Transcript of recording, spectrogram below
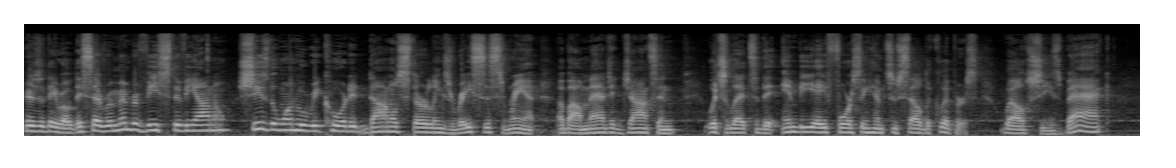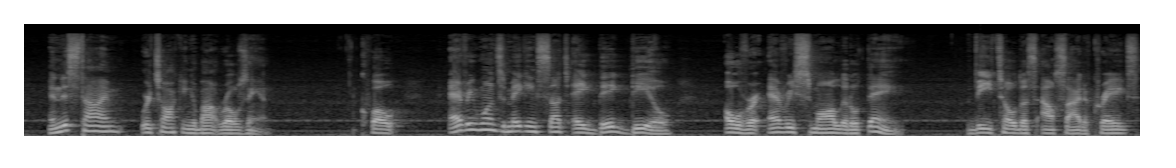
Here's what they wrote. They said, Remember V. Stiviano? She's the one who recorded Donald Sterling's racist rant about Magic Johnson, which led to the NBA forcing him to sell the Clippers. Well, she's back. And this time, we're talking about Roseanne. Quote, Everyone's making such a big deal over every small little thing. V told us outside of Craig's,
